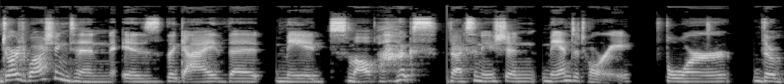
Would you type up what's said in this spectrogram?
George Washington is the guy that made smallpox vaccination mandatory for the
